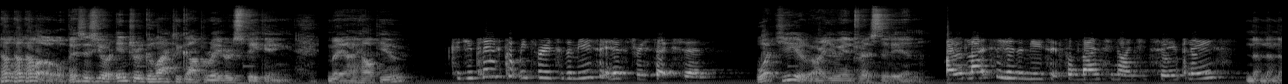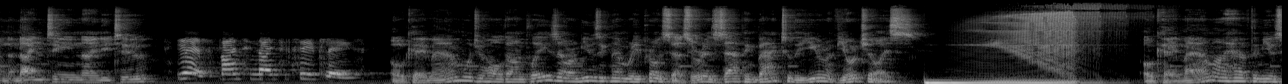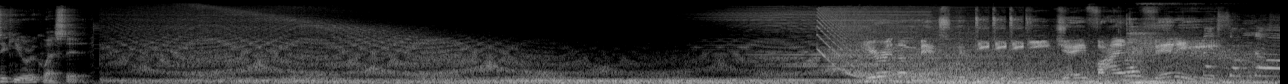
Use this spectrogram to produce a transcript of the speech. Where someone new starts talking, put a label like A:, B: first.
A: hello, hello. This is your intergalactic operator speaking. May I help you?
B: Could you please put me through to the music history section?
A: What year are you interested in?
B: I would like to hear the music from 1992, please.
A: N- n- n- 1992?
B: Yes, 1992, please.
A: Okay, ma'am. Would you hold on, please? Our music memory processor is zapping back to the year of your choice. Okay, ma'am. I have the music you requested.
C: You're in the mix with DJ Vinyl
D: Vinnie.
